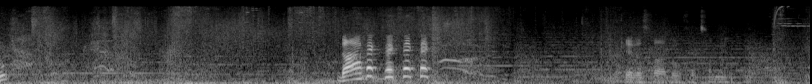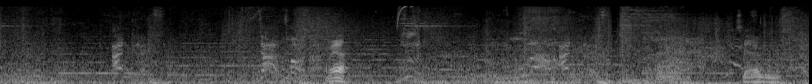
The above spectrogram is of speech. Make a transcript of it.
Jo. Da, weg, weg, weg, weg. Okay, das war doof. Jetzt haben wir. Angriff! Da, Torda! Ja. Sehr gut.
